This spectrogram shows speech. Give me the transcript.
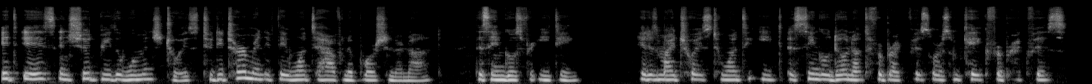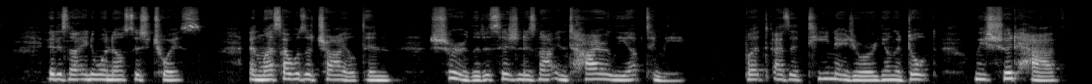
It is and should be the woman's choice to determine if they want to have an abortion or not. The same goes for eating. It is my choice to want to eat a single donut for breakfast or some cake for breakfast. It is not anyone else's choice. Unless I was a child, then sure, the decision is not entirely up to me. But as a teenager or a young adult, we should have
